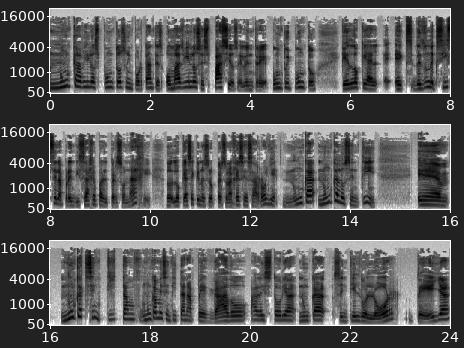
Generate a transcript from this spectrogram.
nunca vi los puntos importantes, o más bien los espacios entre punto y punto, que es lo que es donde existe el aprendizaje para el personaje, lo que hace que nuestro personaje se desarrolle. Nunca, nunca lo sentí. Eh, nunca sentí tan, nunca me sentí tan apegado a la historia, nunca sentí el dolor de ella.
